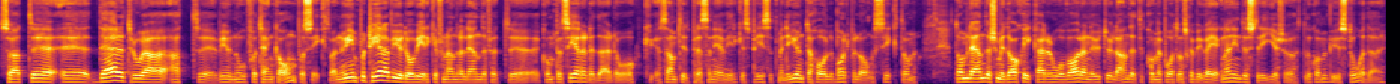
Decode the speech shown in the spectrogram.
Så att eh, eh, där tror jag att eh, vi nog får tänka om på sikt. Va? Nu importerar vi ju då virke från andra länder för att eh, kompensera det där då och samtidigt pressa ner virkespriset. Men det är ju inte hållbart på lång sikt. De, de länder som idag skickar råvaran ut ur landet kommer på att de ska bygga egna industrier så då kommer vi ju stå där.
